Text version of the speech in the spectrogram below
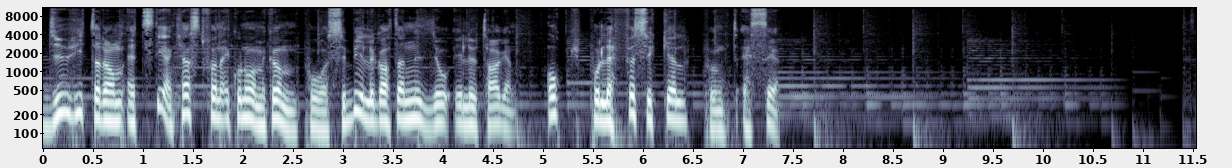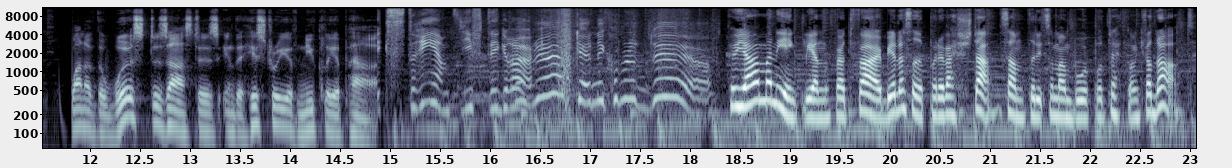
Du hittar dem ett stenkast från Ekonomikum på Sibyllegatan 9 i Luthagen och på leffecykel.se. One of the worst disasters in the history of nuclear power. Extremt giftig rök. Röken, ni kommer att dö! Hur gör man egentligen för att förbereda sig på det värsta samtidigt som man bor på 13 kvadrat?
